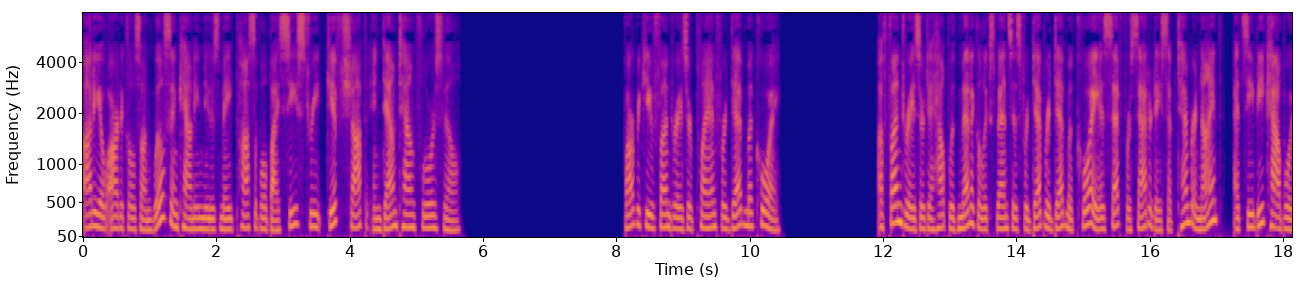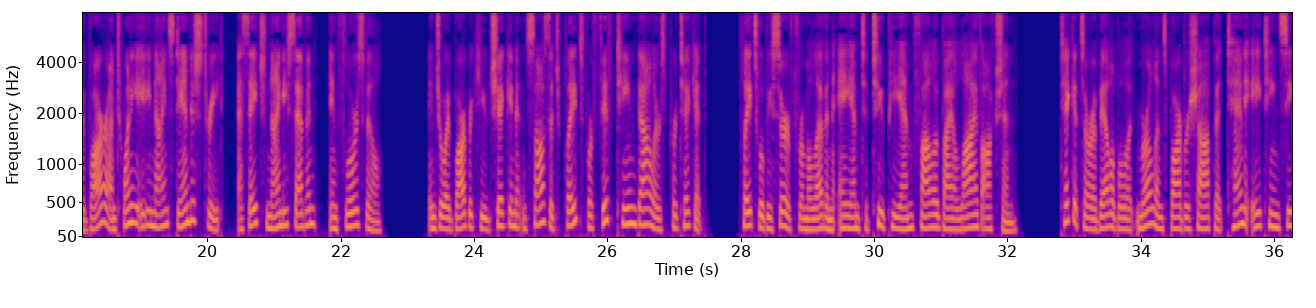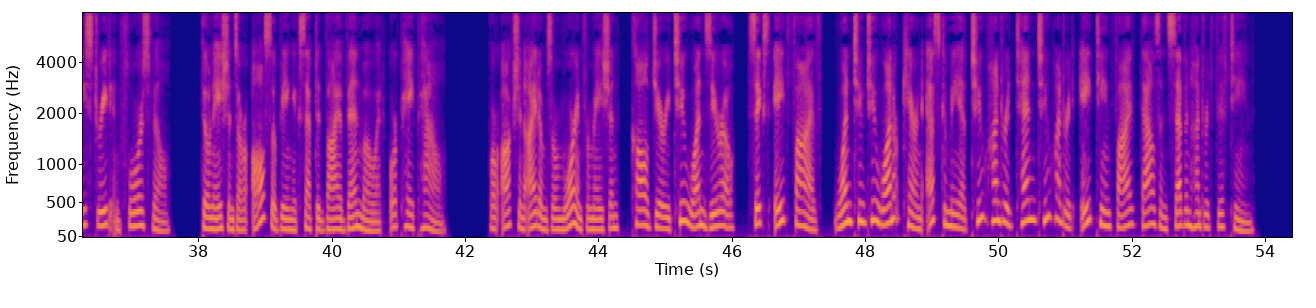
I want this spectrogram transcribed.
Audio articles on Wilson County News made possible by C Street Gift Shop in downtown Floresville. Barbecue fundraiser planned for Deb McCoy. A fundraiser to help with medical expenses for Deborah Deb McCoy is set for Saturday, September 9th at CB Cowboy Bar on 2089 Standish Street, SH 97, in Floresville. Enjoy barbecue chicken and sausage plates for $15 per ticket. Plates will be served from 11 a.m. to 2 p.m., followed by a live auction. Tickets are available at Merlin's Barber Shop at 1018 C Street in Floresville. Donations are also being accepted via Venmo at or PayPal. For auction items or more information, call Jerry 210 685 1221 or Karen Escamilla 210 218 5715.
